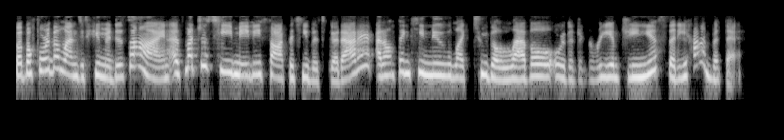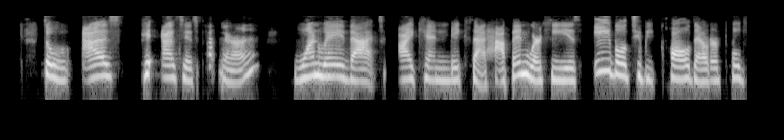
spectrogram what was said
But before the lens of human design, as much as he maybe thought that he was good at it, I don't think he knew like to the level or the degree of genius that he had with it. So as as his partner, one way that I can make that happen where he is able to be called out or pulled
